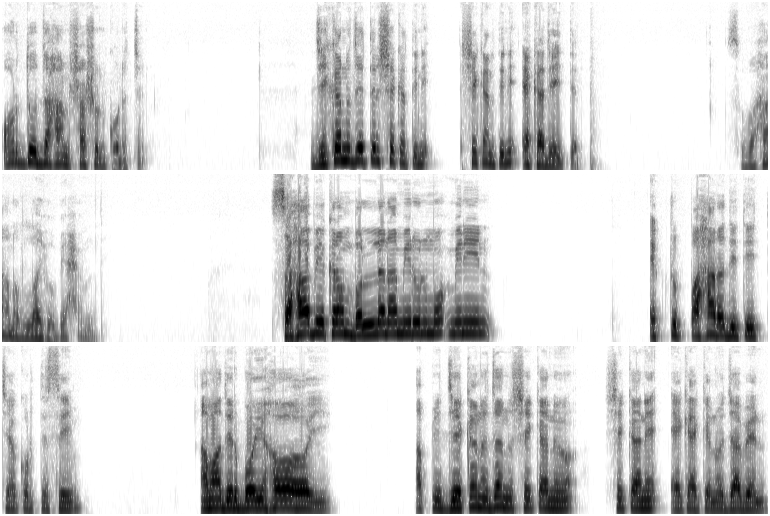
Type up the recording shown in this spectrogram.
অর্ধজাহান শাসন করেছেন। যেখানে যেতেন সেখানে তিনি সেখানে তিনি একা যাইতেন। সাহাব একরাম বললেন, আমিরুল মুমিনিন, একটু পাহারা দিতে ইচ্ছা করতেছে। আমাদের বই হয়, আপনি যেখানে যান সেখানে সেখানে একা কেন যাবেন?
